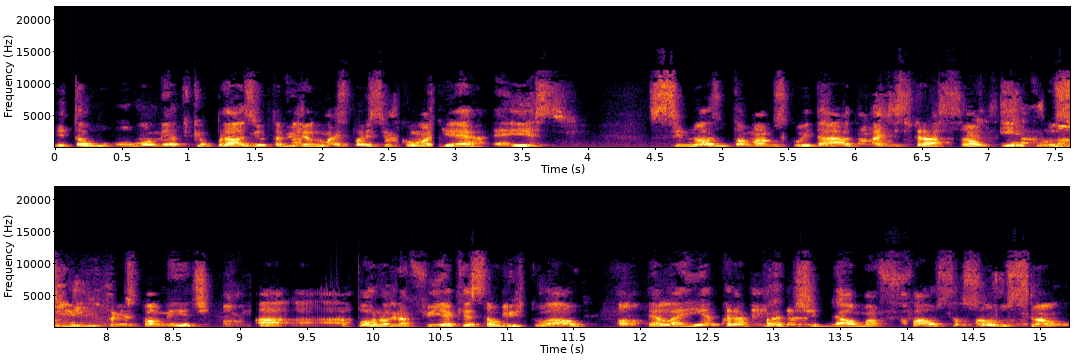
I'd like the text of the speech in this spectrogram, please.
Então, o momento que o Brasil está vivendo mais parecido com uma guerra é esse. Se nós não tomarmos cuidado, a distração, inclusive, principalmente a, a pornografia, a questão virtual, ela entra para te dar uma falsa solução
